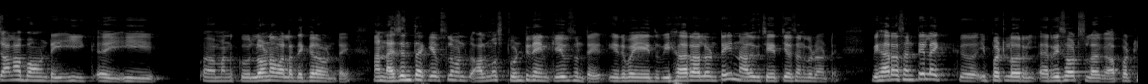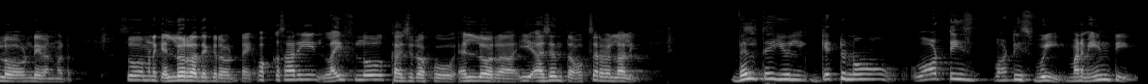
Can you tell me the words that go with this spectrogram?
చాలా బాగుంటాయి ఈ ఈ మనకు లోనావాల దగ్గర ఉంటాయి. అండ్ అజంతా కేవ్స్లో మనకు ఆల్మోస్ట్ ట్వంటీ నైన్ కేవ్స్ ఉంటాయి. ఇరవై ఐదు విహారాలు ఉంటాయి నాలుగు చేత్యాస్ అని కూడా ఉంటాయి. విహారాస్ అంటే లైక్ ఇప్పట్లో రిసార్ట్స్ లాగా అప్పట్లో ఉండేవి అనమాట సో మనకి ఎల్లోరా దగ్గర ఉంటాయి. ఒక్కసారి లైఫ్లో ఖజురహో ఎల్లోరా ఈ అజంతా ఒకసారి వెళ్ళాలి. వెళ్తే you will get to know what is what is we మనం ఏంటి?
